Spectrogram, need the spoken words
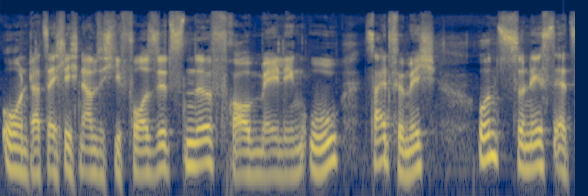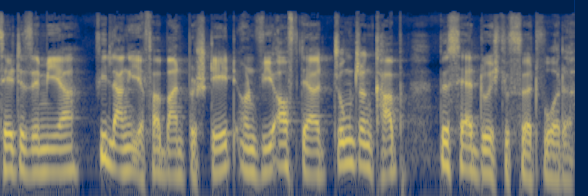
Und tatsächlich nahm sich die Vorsitzende, Frau Meiling Wu, Zeit für mich und zunächst erzählte sie mir, wie lange ihr Verband besteht und wie oft der Zhongzheng Cup bisher durchgeführt wurde.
